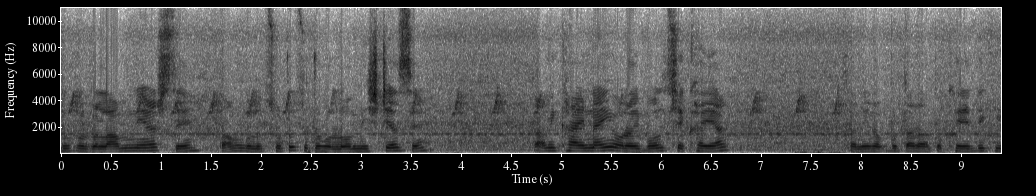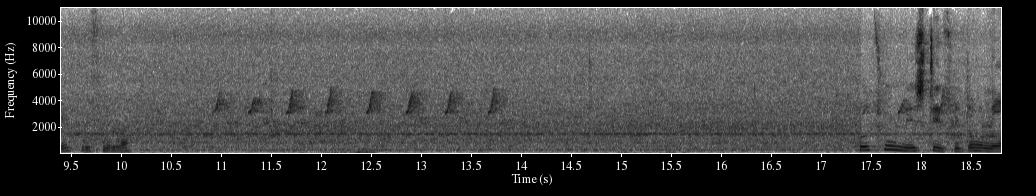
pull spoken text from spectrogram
দুপুরবেলা আম নিয়ে আসছে, তো আমগুলো ছোটো ছোটো হলো, মিষ্টি আছে। তো আমি খাই নাই, ওরাই বলছে, খাইয়া খানি রাখব তারা তো খেয়ে দেখি বিসমিল্লা প্রচুর মিষ্টি, ছোটো হলো।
